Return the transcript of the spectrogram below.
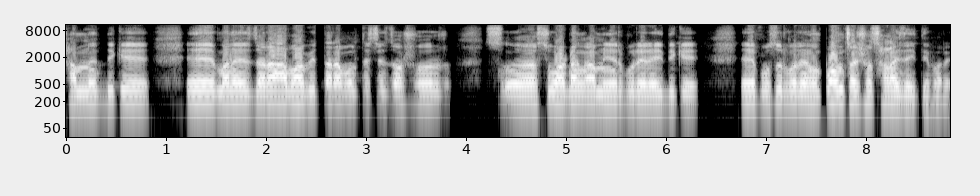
সামনের দিকে মানে যারা আবহাওয়াবিদ তারা বলতেছে যশোর চুয়াডাঙ্গা, মেহেরপুরের এই দিকে প্রচুর পরিমাণে, পঞ্চাশও ছাড়াই যাইতে পারে।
